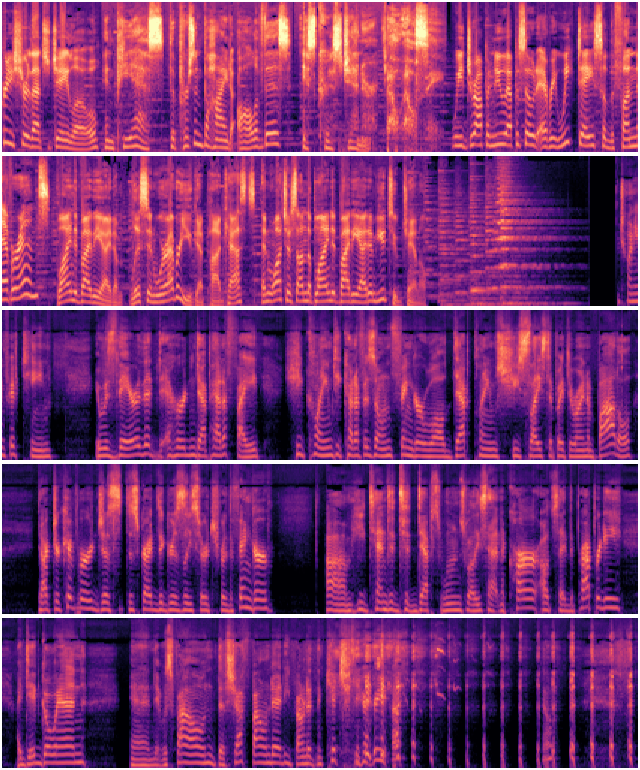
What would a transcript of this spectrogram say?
Pretty sure that's J Lo. And P.S. The person behind all of this is Kris Jenner. LLC. We drop a new episode every weekday, so the fun never ends. Blinded by the item. Listen wherever you get podcasts, and watch us on the Blinded by the Item YouTube channel. 2015. It was there that Heard and Depp had a fight. She claimed he cut off his own finger, while Depp claims she sliced it by throwing a bottle. Dr. Kipper just described the grisly search for the finger. Um, he tended to Depp's wounds while he sat in a car outside the property. I did go in and it was found. The chef found it. He found it in the kitchen area. No.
